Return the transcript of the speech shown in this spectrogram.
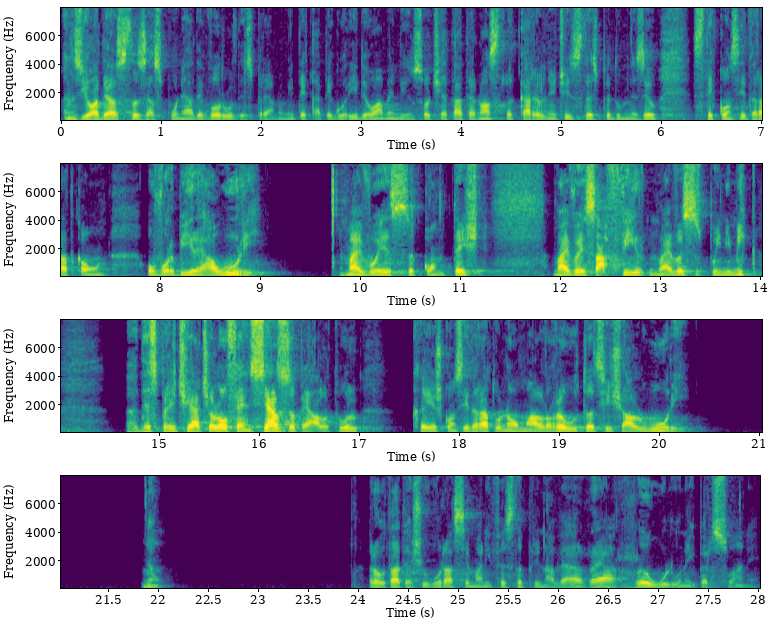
În ziua de astăzi a spune adevărul despre anumite categorii de oameni din societatea noastră care îl necesitesc pe Dumnezeu este considerat ca un, o vorbire a urii. Nu mai voie să contești, nu mai voie să afirmi, nu mai voie să spui nimic uh, despre ceea ce îl ofensează pe altul, că ești considerat un om al răutății și al urii. Nu. Răutatea și ura se manifestă prin avea răul unei persoane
